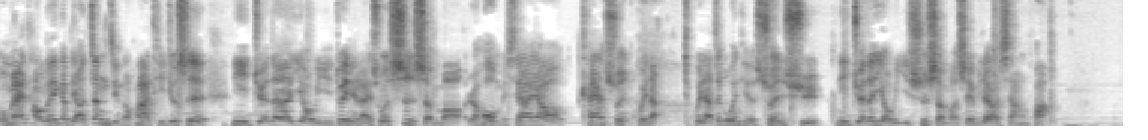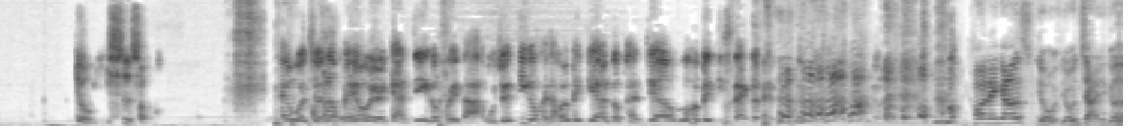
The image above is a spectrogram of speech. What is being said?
我们来讨论一个比较正经的话题，就是你觉得友谊对你来说是什么？然后我们现在要看一下顺回答回答这个问题的顺序。你觉得友谊是什么？谁比较有想法？友谊是什么？哎，我觉得没有人敢第一个回答。我觉得第一个回答会被第二个喷，第二个会被第三个喷。何林刚刚有有讲一个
